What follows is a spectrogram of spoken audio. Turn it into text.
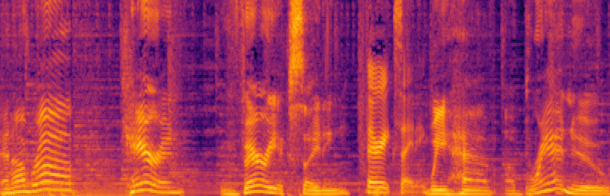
And I'm Rob. Karen, very exciting. Very exciting. We have a brand new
